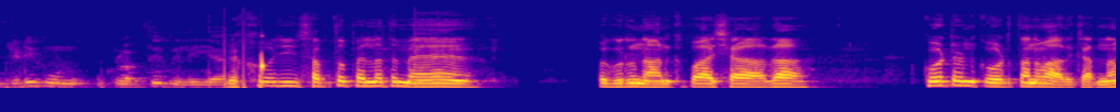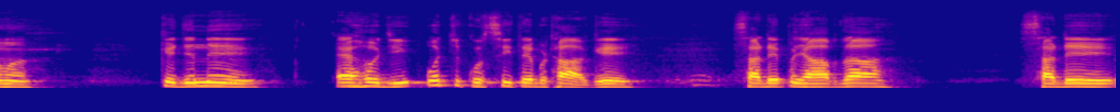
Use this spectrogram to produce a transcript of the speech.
ਜਿਹੜੀ ਹੁਣ ਉਪਲਬਧੀ ਮਿਲੀ ਆ। ਵੇਖੋ ਜੀ ਸਭ ਤੋਂ ਪਹਿਲਾਂ ਤਾਂ ਮੈਂ ਗੁਰੂ ਨਾਨਕ ਪਾਤਸ਼ਾਹ ਦਾ ਕੋਟ ਐਂਡ ਕੋਟ ਧੰਨਵਾਦ ਕਰਨਾ ਵਾਂ ਕਿ ਜਿਨੇ ਇਹੋ ਜੀ ਉੱਚ ਕੁਰਸੀ ਤੇ ਬਿਠਾ ਕੇ ਸਾਡੇ ਪੰਜਾਬ ਦਾ ਸਾਡੇ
